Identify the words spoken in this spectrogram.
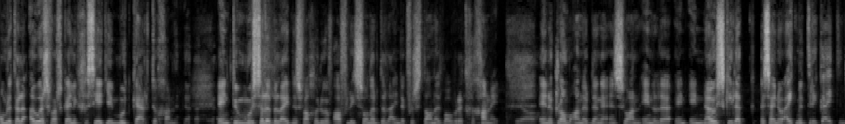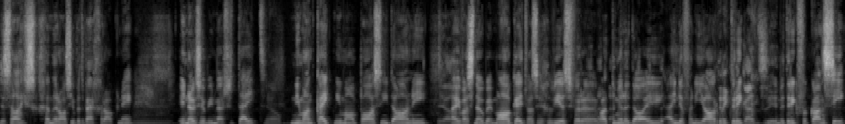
omdat hulle ouers waarskynlik gesê het jy moet kerk toe gaan. En toe moes hulle belydenis van geloof aflê sonder dat hulle eintlik verstaan het waaroor dit gegaan het. Ja. En 'n klomp ander dinge in Swan en hulle en en nou skielik is hy nou uit matriek uit. Dis daai generasie wat weggeraak, nê? Hmm. En nou is hy op universiteit. Ja. Niemand kyk nie, maar 'n pa's nie daar nie. Ja. Hy was nou by Margate was hy gewees vir 'n wat noem hulle daai einde van die jaar matriek matriek vakansie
